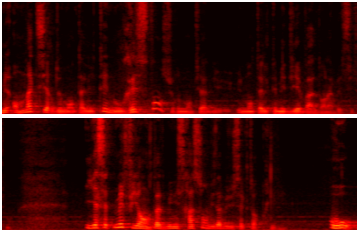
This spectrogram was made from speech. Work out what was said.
Mais en matière de mentalité, nous restons sur une mentalité, une mentalité médiévale dans l'investissement. Il y a cette méfiance de l'administration vis-à-vis du secteur privé. Ou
